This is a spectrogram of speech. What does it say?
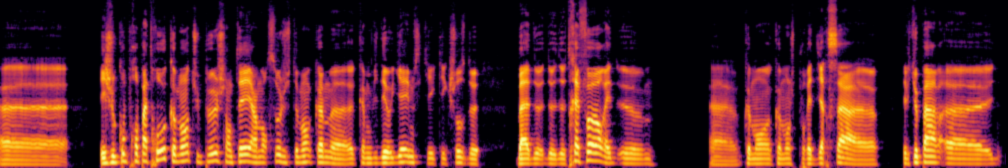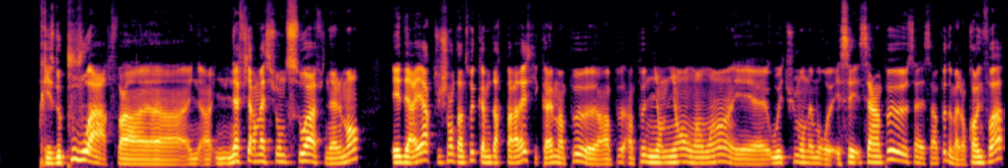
Euh, et je comprends pas trop comment tu peux chanter un morceau justement comme euh, comme Video Games, qui est quelque chose de bah, de, de, très fort et de euh, comment comment je pourrais dire ça quelque part une prise de pouvoir, enfin une affirmation de soi finalement. Et derrière, tu chantes un truc comme Dark Paradise qui est quand même un peu, euh, un peu, un peu gnangnan, ouin ouin, et euh, où es-tu mon amoureux? Et c'est, un peu, un peu dommage. Encore une fois,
